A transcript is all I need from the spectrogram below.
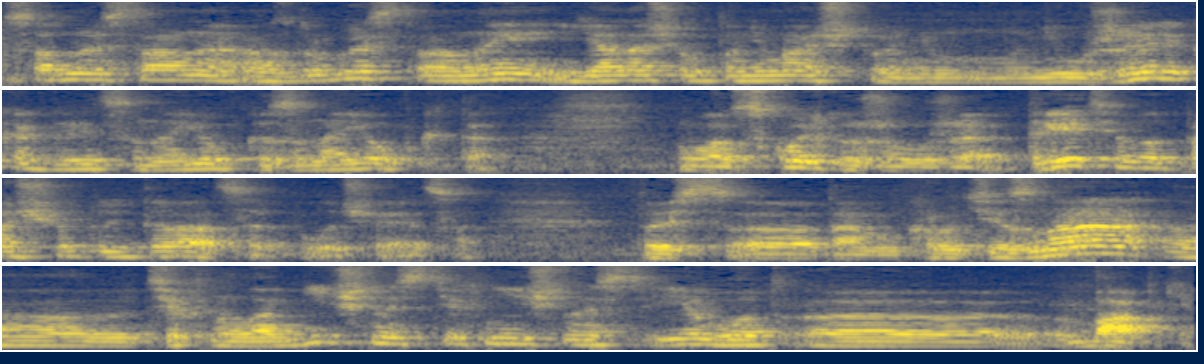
с одной стороны, а с другой стороны, я начал понимать, что ну, неужели, как говорится, наебка за наебкой-то? Вот, сколько же уже? Третья вот по счету итерация получается. То есть э, там крутизна, э, технологичность, техничность и вот э, бабки.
